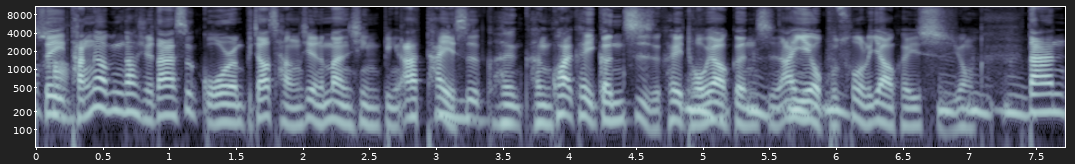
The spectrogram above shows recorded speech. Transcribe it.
所以糖尿病高血压当然是国人比较常见的慢性病啊，它也是很很快可以根治，可以投药根治啊，也有不错的药可以使用。当然。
